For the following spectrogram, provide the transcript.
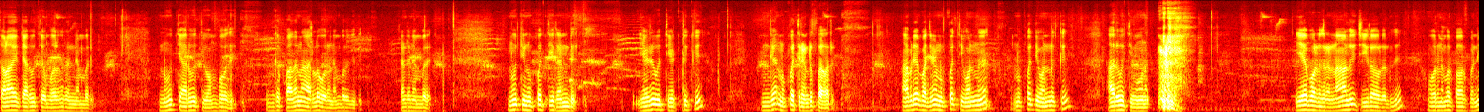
தொள்ளாயிரத்தி அறுபத்தி ஒம்பதுன்னு ரெண்டு நம்பரு. நூற்றி அறுபத்தி ஒம்பது இங்கே பதினாறில் ஒரு நம்பர் இருக்குது. ரெண்டு நம்பரு. நூற்றி முப்பத்தி ரெண்டு எழுபத்தி எட்டுக்கு இங்கே முப்பத்தி ரெண்டு பவர் அப்படியே பார்த்தீங்கன்னா முப்பத்தி ஒன்று முப்பத்தி ஒன்றுக்கு அறுபத்தி மூணு. ஏ போல் இருக்கிற நாலு ஜீரோவிலேருந்து ஒரு நம்பர் பவர் பண்ணி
